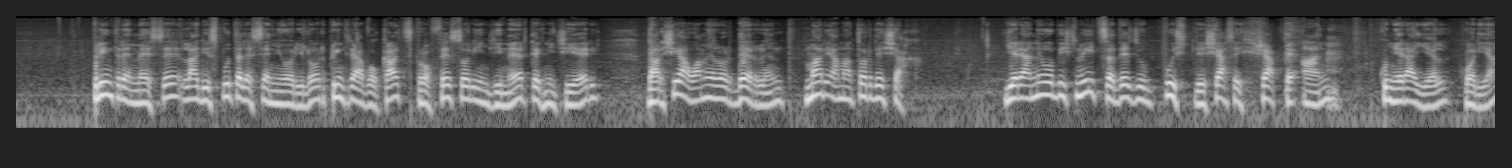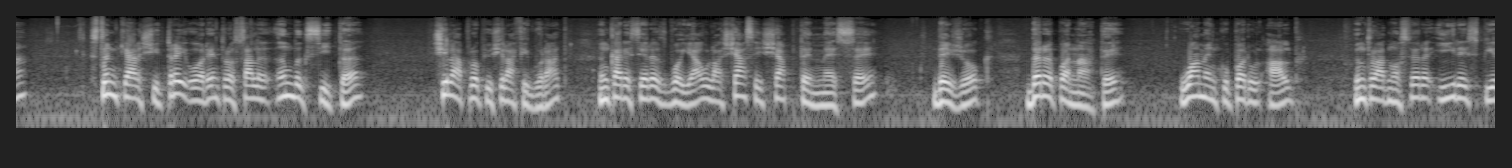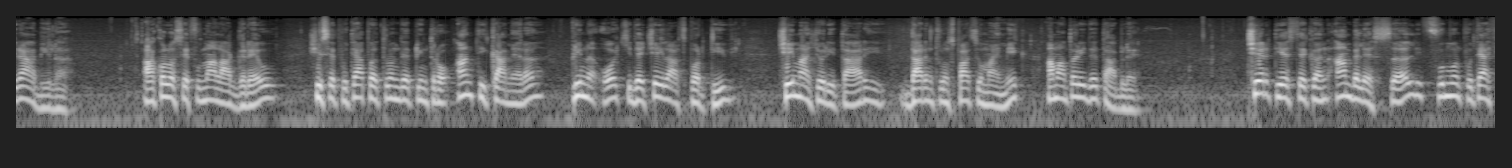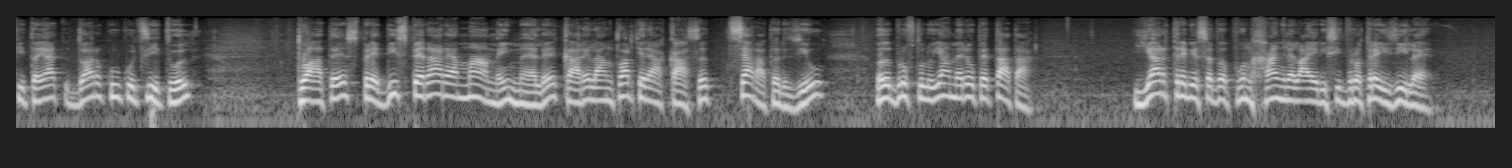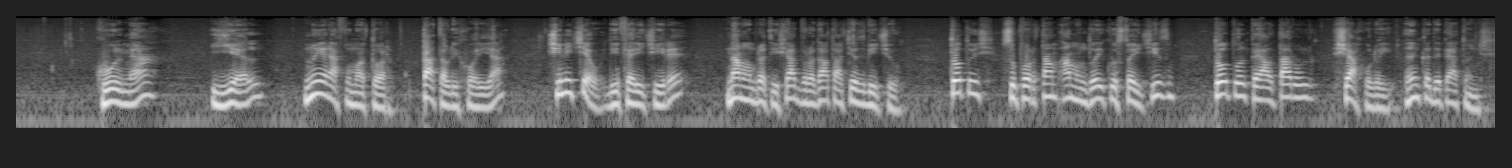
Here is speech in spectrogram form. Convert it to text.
printre mese, la disputele seniorilor, printre avocați, profesori, ingineri, tehnicieri, dar și a oamenilor de rând, mari amatori de șah. Era neobișnuit să vezi un puști de 6-7 ani, cum era el, Horia, stând chiar și trei ore într-o sală îmbâxită, și la propriu și la figurat, în care se războiau la 6-7 mese de joc, dărăpânate, oameni cu părul alb, într-o atmosferă irrespirabilă. Acolo se fuma la greu și se putea pătrunde printr-o anticameră plină ochi de ceilalți sportivi, cei majoritari, dar într-un spațiu mai mic, amatorii de table. Cert este că în ambele săli fumul putea fi tăiat doar cu cuțitul, toate spre disperarea mamei mele, care la întoarcerea acasă, seara târziu, îl bruftuluia mereu pe tata. Iar trebuie să vă pun hainele la aerisit vreo trei zile. Culmea, el nu era fumător, tatălui Horia, și nici eu, din fericire, n-am îmbrățișat vreodată acest viciu. Totuși, suportam amândoi cu stoicism totul pe altarul șahului, încă de pe atunci.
